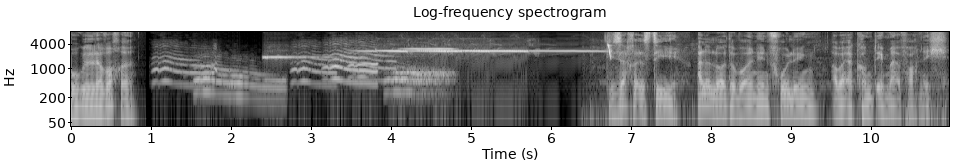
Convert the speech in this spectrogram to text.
Vogel der Woche. Die Sache ist die, alle Leute wollen den Frühling, aber er kommt eben einfach nicht.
